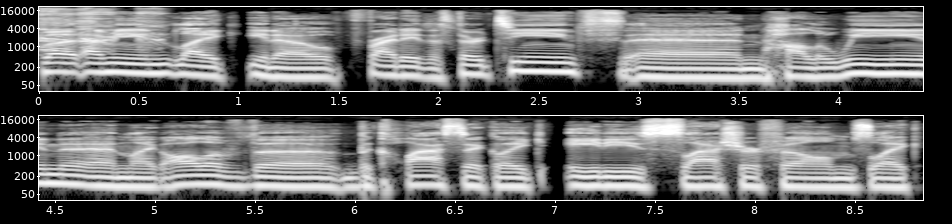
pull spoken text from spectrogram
but I mean, like you know, Friday the Thirteenth and Halloween and like all of the the classic like '80s slasher films. Like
